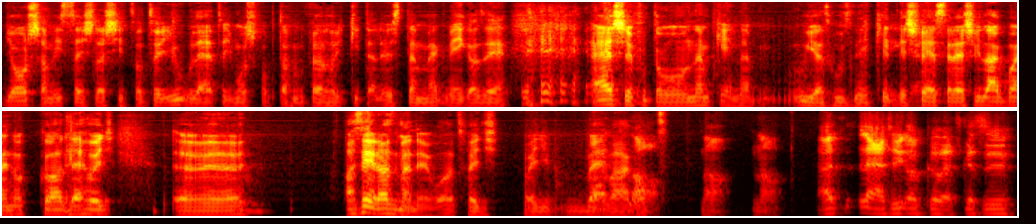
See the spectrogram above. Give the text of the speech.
gyorsan vissza is lassított, hogy jó, lehet, hogy most fogtam fel, hogy kit előztem meg, még azért első futamon nem kéne újat húzni két és Igen. félszeres világbajnokkal, de hogy ö, azért az menő volt, hogy, hogy bevágott. Na, na, na. Hát lehet, hogy a következő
